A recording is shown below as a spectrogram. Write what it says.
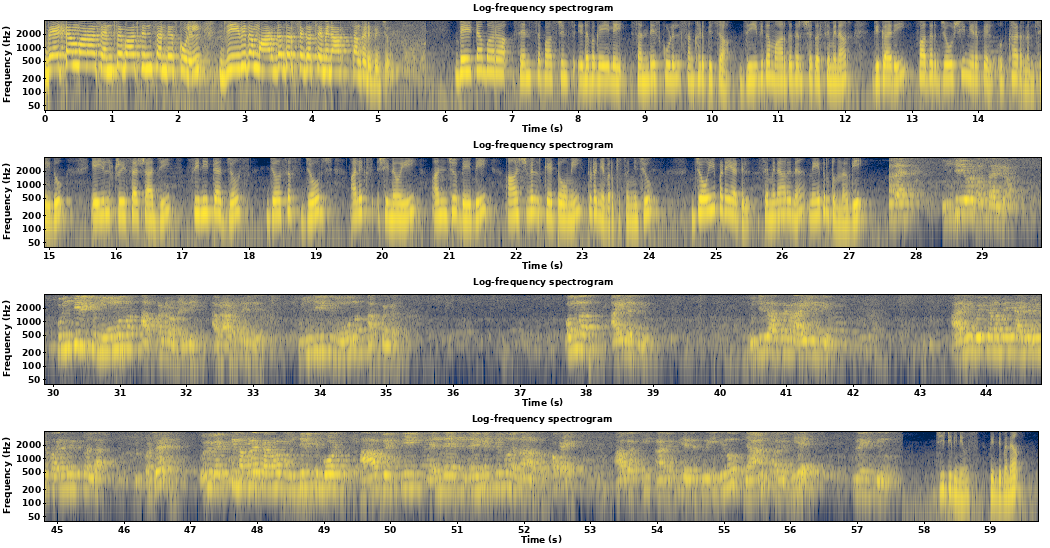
Vettampara saint Sebastian Sunday സ്കൂളിൽ ജീവിത മാർഗദർശക സെമിനാർ സംഘടിപ്പിച്ചു. വേട്ടാമ്പാറ സെന്റ് സെബാസ്റ്റ്യൻസ് ഇടവകയിലെ സൺഡേ സ്കൂളിൽ സംഘടിപ്പിച്ച ജീവിത മാർഗദർശക സെമിനാർ വികാരി ഫാദർ ജോഷി നിരപ്പേൽ ഉദ്ഘാടനം ചെയ്തു. എയിൽ Treesa Shaji സിനിറ്റ Jose Joseph George Alex Shinoy Anju baby Ashwal K Tomy തുടങ്ങിയവർ പ്രസംഗിച്ചു. ജോയി പടയാട്ടിൽ സെമിനാറിന് നേതൃത്വം നൽകി. പുഞ്ചിരിയോടെ സംസാരിക്കണം. പുഞ്ചിരിക്ക് മൂന്ന് അർത്ഥങ്ങളുണ്ട്. എഴുതി. അവർ അടുത്ത് എഴുതി പുഞ്ചിരിക്ക് മൂന്ന് അർത്ഥങ്ങൾ. ഒന്ന് ഐ ലവ് യു പുഞ്ചിരിയുടെ അർത്ഥങ്ങൾ ഐ ലവ് യു ആരെങ്കിലും പോയി കാണുമ്പോൾ ഐ ലവ് യു പറയാൻ വേണ്ടിയിട്ടല്ല. പക്ഷേ ഒരു വ്യക്തി നമ്മളെ കാണുമ്പോൾ പുഞ്ചിരിക്കുമ്പോൾ ആ വ്യക്തി എന്നെ സ്നേഹിക്കുന്നു എന്നാണ് അർത്ഥം. ഓക്കെ ആ വ്യക്തി ആ വ്യക്തി എന്നെ സ്നേഹിക്കുന്നു. ഞാൻ ആ വ്യക്തിയെ സ്നേഹിക്കുന്നു. G T V news Pindimana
